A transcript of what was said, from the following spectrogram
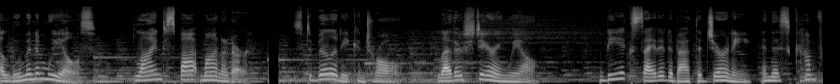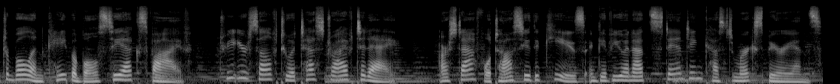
aluminum wheels, blind spot monitor, stability control, leather steering wheel. Be excited about the journey in this comfortable and capable CX-5. Treat yourself to a test drive today. Our staff will toss you the keys and give you an outstanding customer experience.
